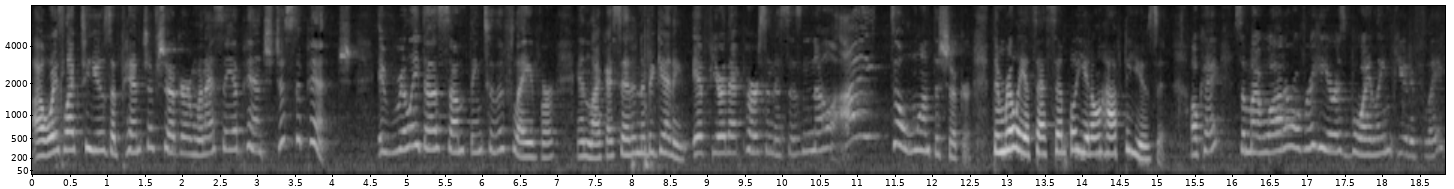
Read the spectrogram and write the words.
I always like to use a pinch of sugar, and when I say a pinch, just a pinch. It really does something to the flavor, and like I said in the beginning, if you're that person that says, no, I don't want the sugar, then really it's that simple. You don't have to use it. Okay, so my water over here is boiling beautifully.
